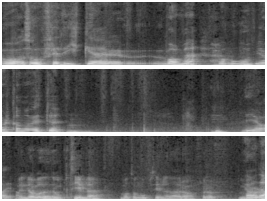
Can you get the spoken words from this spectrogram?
Og så Fredrikke var med, og hun mjølka nå, vet du. Mm. Ja, ja. Men da var det opp tidlig. Måtte opp tidlig der òg. Ja da,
